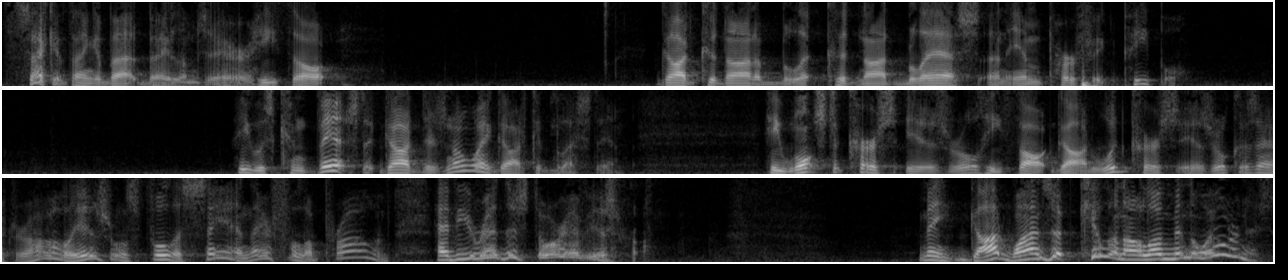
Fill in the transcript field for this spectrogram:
second thing about Balaam's error, he thought God could not, could not bless an imperfect people. He was convinced that God, there's no way God could bless them. He wants to curse Israel. He thought God would curse Israel because, after all, Israel's full of sin. They're full of problems. Have you read the story of Israel? I mean, God winds up killing all of them in the wilderness.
